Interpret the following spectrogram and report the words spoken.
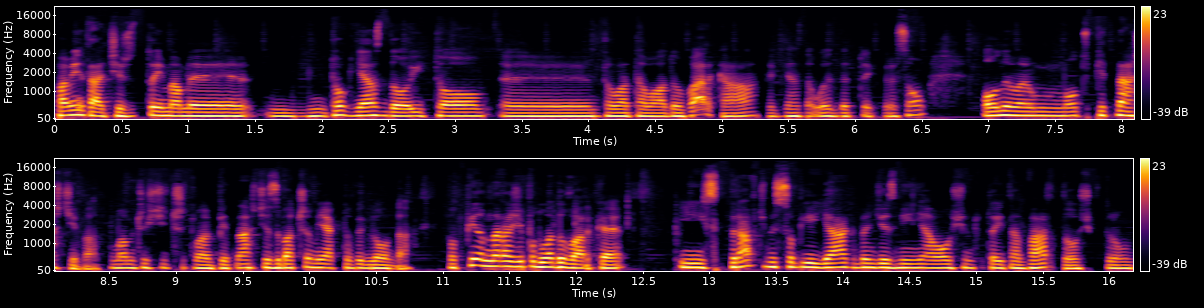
Pamiętajcie, że tutaj mamy mm, to gniazdo i to, yy, to ta ładowarka, te gniazda USB tutaj, które są, one mają moc 15 W. Tu mamy 33, tu mamy 15, zobaczymy jak to wygląda. Podpinam na razie pod ładowarkę i sprawdźmy sobie jak będzie zmieniała się tutaj ta wartość, którą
